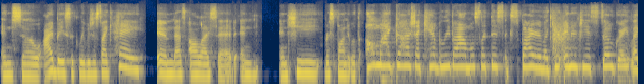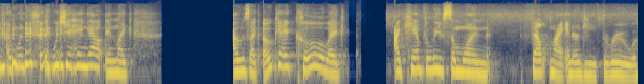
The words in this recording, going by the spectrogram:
And so I basically was just like, "Hey," and that's all I said. And and she responded with, "Oh my gosh, I can't believe I almost let this expire. Like your energy is so great. Like I want like we should hang out." And like I was like, "Okay, cool." Like I can't believe someone felt my energy through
